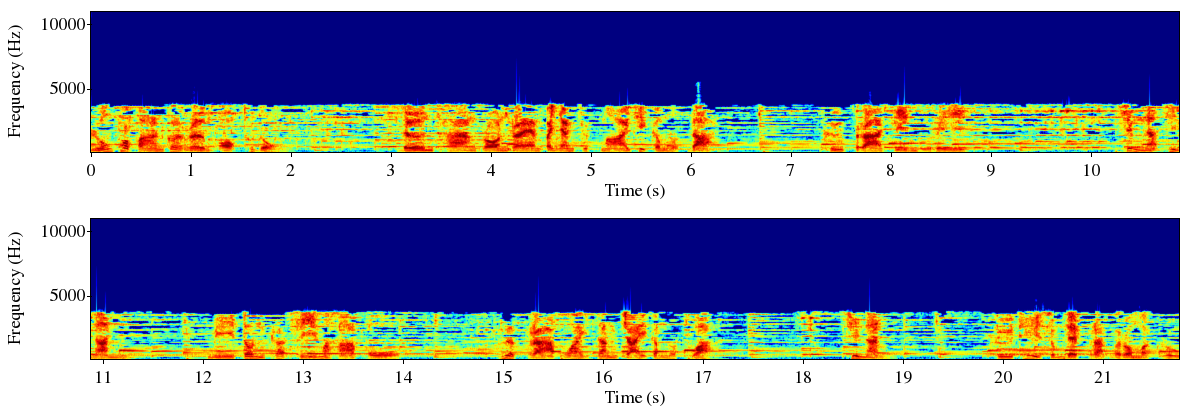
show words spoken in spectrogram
หลวงพ่อปานก็เริ่มออกทุดง เดินทางรอนแรมไปยังจุดหมายที่กำหนดได้ คือปราจีนบุรี ซึ่งณที่นั้นมีต้นพระศรีมหาโพธิ์เพื่อกราบไหว้ตั้งใจกำหนดว่า ที่นั่น คือที่สมเด็จพระบรมครู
